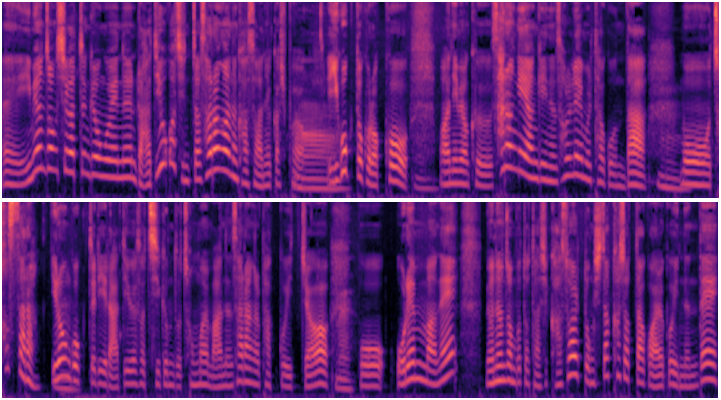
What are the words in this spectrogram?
네, 이면정 씨 같은 경우에는 라디오가 진짜 사랑하는 가수 아닐까 싶어요. 어. 이 곡도 그렇고 음. 뭐 아니면 그 사랑에 안기는 설렘을 타고 온다, 음. 뭐 첫사랑 이런 음. 곡들이 라디오에서 지금도 정말 많은 사랑을 받고 있죠. 네. 뭐 오랜만에 몇 년 전부터 다시 가수 활동 시작하셨다고 알고 있는데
